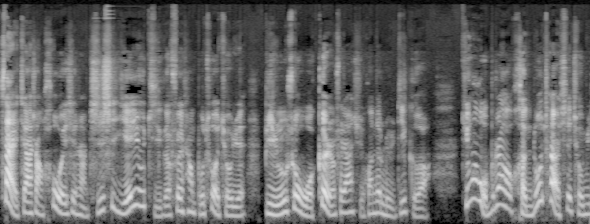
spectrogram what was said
再加上后卫线上其实也有几个非常不错的球员，比如说我个人非常喜欢的吕迪格。尽管我不知道很多切尔西球迷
